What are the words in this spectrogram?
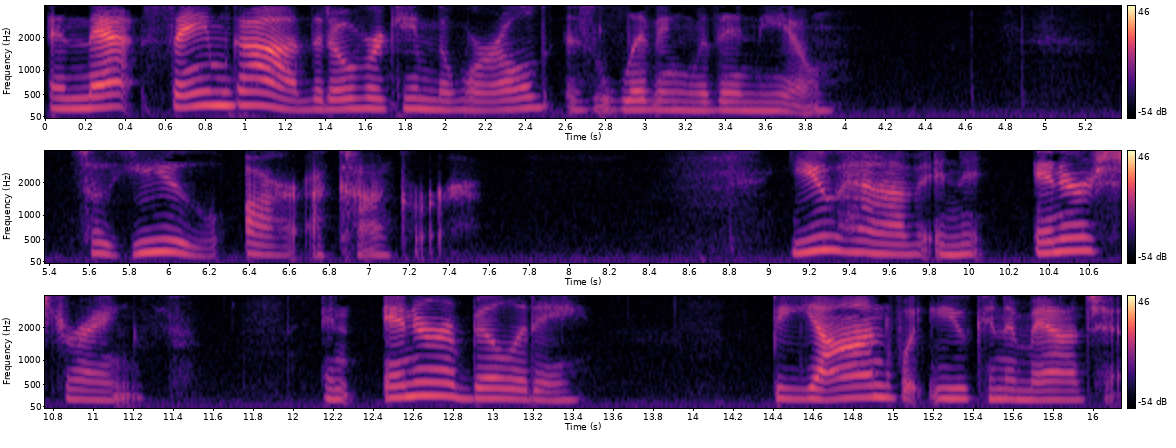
And that same God that overcame the world is living within you. So you are a conqueror. You have an inner strength, an inner ability beyond what you can imagine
